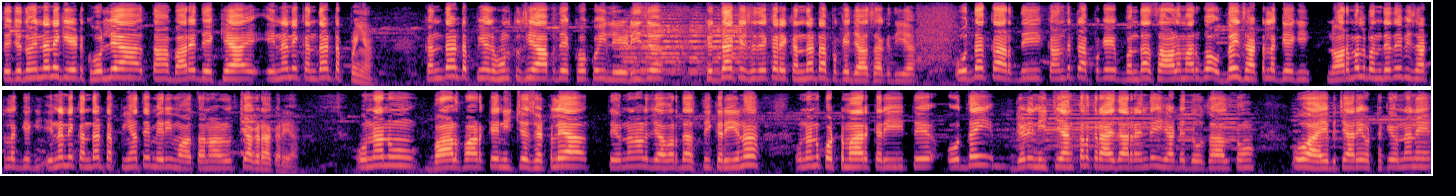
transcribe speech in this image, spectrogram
ਤੇ ਜਦੋਂ ਇਹਨਾਂ ਨੇ ਗੇਟ ਖੋਲਿਆ ਤਾਂ ਬਾਹਰੇ ਦੇਖਿਆ, ਇਹਨਾਂ ਨੇ ਕੰਧਾਂ ਟੱਪੀਆਂ। ਕੰਧਾਂ ਟੱਪੀਆਂ, ਹੁਣ ਤੁਸੀਂ ਆਪ ਦੇਖੋ, ਕੋਈ ਲੇਡੀਜ਼ ਕਿੱਦਾਂ ਕਿਸੇ ਦੇ ਘਰੇ ਕੰਧਾਂ ਟੱਪ ਕੇ ਜਾ ਸਕਦੀ ਆ? ਉਦਾਂ ਘਰ ਦੀ ਕੰਧ ਟੱਪ ਕੇ ਬੰਦਾ ਸਾਲ ਮਾਰੂਗਾ ਉਦਾਂ ਹੀ ਸੱਟ ਲੱਗੇਗੀ। ਨਾਰਮਲ ਬੰਦੇ ਦੇ ਵੀ ਸੱਟ ਲੱਗੇਗੀ। ਇਹਨਾਂ ਨੇ ਕੰਧਾਂ ਟੱਪੀਆਂ ਤੇ ਮੇਰੀ ਮਾਤਾ ਨਾਲ ਝਗੜਾ ਕਰਿਆ। ਉਹਨਾਂ ਨੂੰ ਬਾਲ ਫਾੜ ਕੇ ਨੀਚੇ ਸਿੱਟ ਲਿਆ ਤੇ ਉਹਨਾਂ ਨਾਲ ਜ਼ਬਰਦਸਤੀ ਕਰੀ ਨਾ, ਉਹਨਾਂ ਨੂੰ ਕੁੱਟਮਾਰ ਕਰੀ ਤੇ ਉਦਾਂ ਹੀ ਜਿਹੜੇ ਨੀਚੇ ਅੰਕਲ ਕਿਰਾਏਦਾਰ ਰਹਿੰਦੇ ਸੀ ਸਾਡੇ 2 ਸਾਲ ਤੋਂ, ਉਹ ਆਏ ਵਿਚਾਰੇ ਉੱਠ ਕੇ ਉਹਨਾਂ ਨੇ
